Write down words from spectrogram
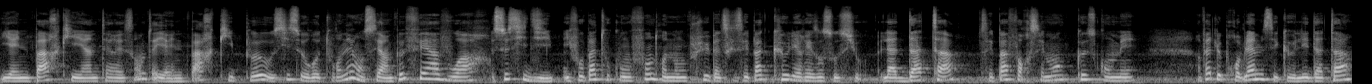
Il y a une part qui est intéressante et il y a une part qui peut aussi se retourner, on s'est un peu fait avoir. Ceci dit, il faut pas tout confondre non plus parce que c'est pas que les réseaux sociaux. La data, c'est pas forcément que ce qu'on met. En fait, le problème, c'est que les data,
